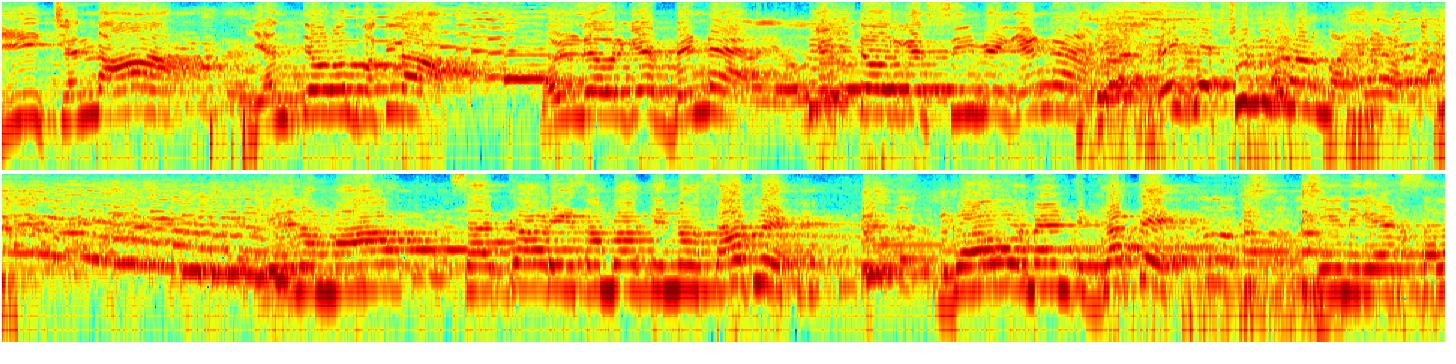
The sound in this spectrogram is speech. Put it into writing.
ಈ ಚೆನ್ನ ಎಂತವ್ರು ಅಂತ ಗೊತ್ತಿಲ್ಲ. ಒಳ್ಳೆಯವ್ರಿಗೆ ಬೆಣ್ಣೆ. ಕೆಟ್ಟವ್ರಿಗೆ ಸೀಮೆ ಎಣ್ಣೆ. ಬೆಂಕಿ ಸುಟ್ಟಿದೆ ನನ್ನ. ಏನಮ್ಮ ಸರ್ಕಾರಿ ಸಂಬಳ ತಿನ್ನೋ ಸಾಧ್ವೆ? ಗೌರ್ಮೆಂಟ್ ಗರ್ತೆ. ನಿನಗೆ ಎರಡು ಸಲ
